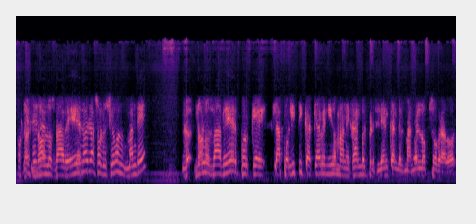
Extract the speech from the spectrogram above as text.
Porque no, los va a ver. No es la solución, mandé. no los va a ver porque la política que ha venido manejando el presidente Andrés Manuel López Obrador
